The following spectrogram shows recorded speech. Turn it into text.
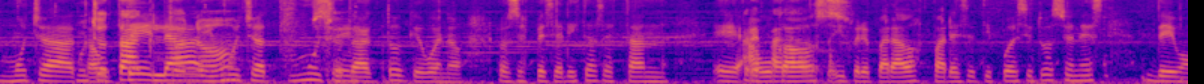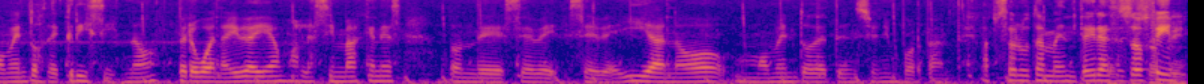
mucha cautela y mucha, mucho tacto que bueno, los especialistas están eh, abocados y preparados para ese tipo de situaciones de momentos de crisis, ¿no? Pero bueno, ahí veíamos las imágenes donde se, se veía, ¿no? Un momento de tensión importante. Absolutamente. Gracias, Sofía.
